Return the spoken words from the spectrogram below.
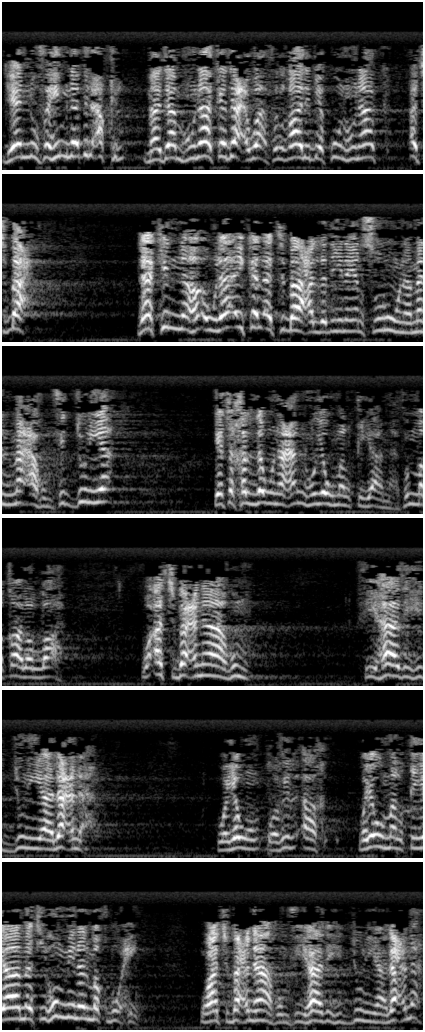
لأنه فهمنا بالعقل. ما دام هناك دعوة في الغالب يكون هناك أتباع. لكن أولئك الأتباع الذين ينصرون من معهم في الدنيا يتخلون عنه يوم القيامة. ثم قال الله وأتبعناهم في هذه الدنيا لعنة ويوم وفي الآخر ويوم القيامة هم من المقبوحين. وأتبعناهم في هذه الدنيا لعنة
